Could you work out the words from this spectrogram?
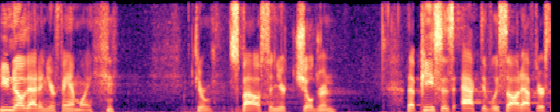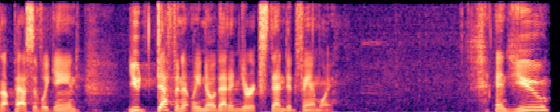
You know that in your family, your spouse and your children. That peace is actively sought after, it's not passively gained. You definitely know that in your extended family. And you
